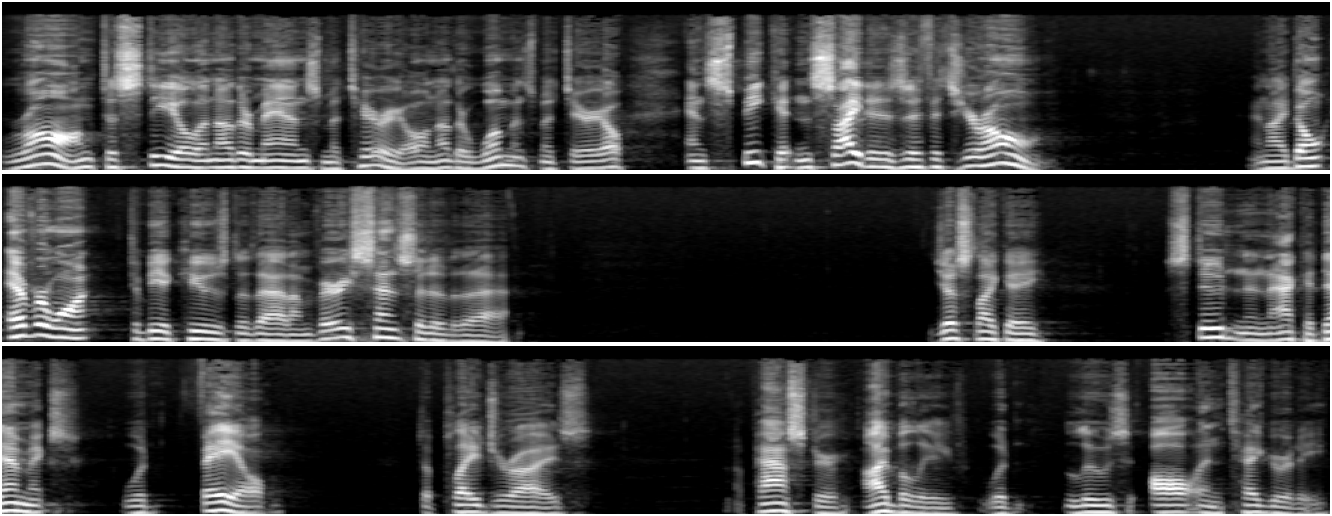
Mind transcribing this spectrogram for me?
wrong to steal another man's material, another woman's material, and speak it and cite it as if it's your own. And I don't ever want to be accused of that. I'm very sensitive to that. Just like a student in academics would fail to plagiarize, a pastor, I believe, would lose all integrity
